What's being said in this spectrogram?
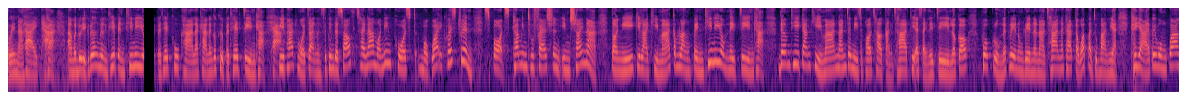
ด้วยนะ ใช่ค่ะอะมาดูอีกเรื่องหนึ่งที่เป็นที่นิยมใน ประเทศคู่ค้านะคะ นั่นก็คือประเทศจีนค่ะค่ะ มีพาดหัวจากหนังสือพิมพ์ The South China Morning Post บอกว่า equestrian sports come into fashion in China ตอนนี้กีฬาขี่ม้ากำลังเป็นที่นิยมในจีนค่ะ เดิมทีการขี่ม้านั้นจะมีเฉพาะชาวต่างชาติที่อาศัยในจีน แล้วก็พวกกลุ่มนักเรียนโรงเรียนนานาชาตินะคะ แต่ว่าปัจจุบันเนี่ยขยายไปวงกว้าง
